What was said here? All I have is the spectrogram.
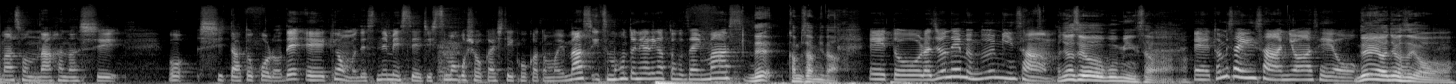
まあそんな話 をしたところで、えー今日もですね、メッセージ、質問をご紹介していこうかと思います。いつも本当にありがとうございます。 네, 감사합니다. えっ、と、ラジオネームムーミンさん。 안녕하세요, 무민사. えー、トミさん、インさん、アンニョンアセヨ。 네, 안녕하세요.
